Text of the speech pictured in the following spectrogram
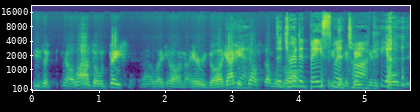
he's like, you know, Alonzo in the basement. And I was like, oh no, here we go. Like I Yeah. can tell something. The dreaded wrong. When you get in basement the talk. basement, Yeah.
